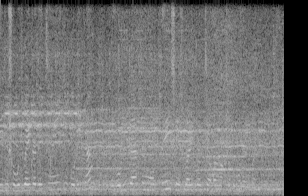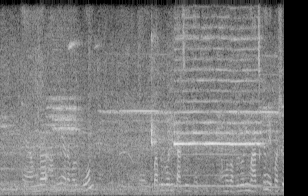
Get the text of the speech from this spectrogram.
এই যে সবুজ বাড়িটা দেখছেন এই যে গলিটা এই গলিটার মধ্যেই শেষ বাড়িটা হচ্ছে আমার ছোটো বোনের বাড়ি হ্যাঁ আমরা আমি আর আমার বোন বাপের বাড়ি কাছেই থাকি। আমার বাপের বাড়ি মাঝখানে এপাশে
